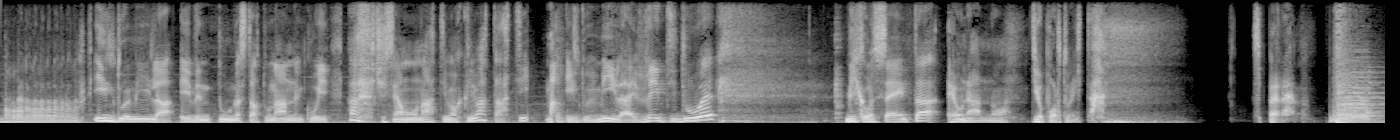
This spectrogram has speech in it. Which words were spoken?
Il 2021 è stato un anno in cui ah, ci siamo un attimo acclimatati, ma il 2022 mi consenta è un anno di opportunità. Speriamo.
